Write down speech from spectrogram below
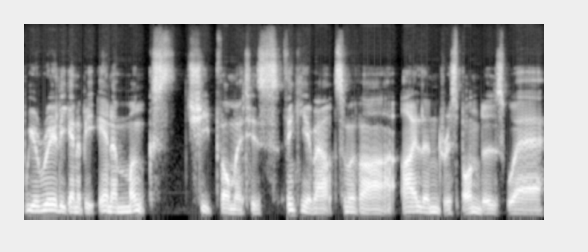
we're really going to be in amongst sheep vomit is thinking about some of our island responders where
